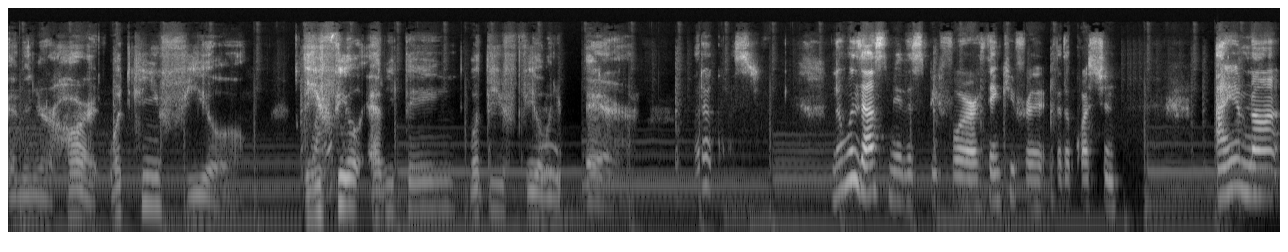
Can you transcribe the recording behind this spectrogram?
and in your heart, what can you feel? Do you feel anything? What do you feel when hmm. you're there? What a question. No one's asked me this before. Thank you for, for the question. I am not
